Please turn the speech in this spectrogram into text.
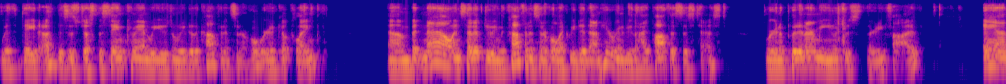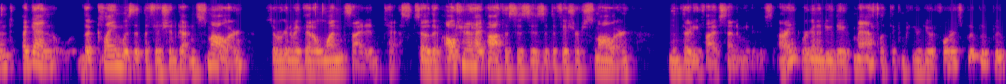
with data. This is just the same command we used when we did the confidence interval. We're gonna click length. Um, but now instead of doing the confidence interval like we did down here, we're gonna do the hypothesis test. We're gonna put in our mean, which is 35. And again, the claim was that the fish had gotten smaller. So we're going to make that a one-sided test. So the alternate hypothesis is that the fish are smaller than 35 centimeters. All right, we're going to do the math. Let the computer do it for us. Bloop, bloop, bloop.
